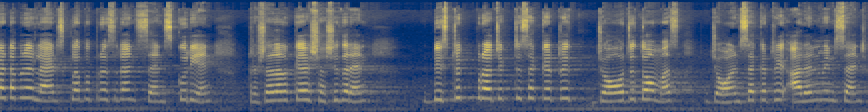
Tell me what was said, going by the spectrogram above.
Kattappana Lions club president Sens Kurian treasurer K Sasidharan district project secretary George Thomas joint secretary Alan Vincent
